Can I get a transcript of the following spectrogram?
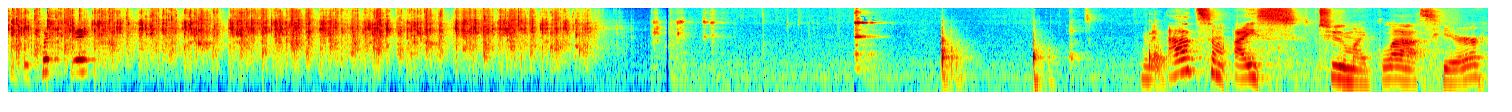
Give a quick shake. I'm going to add some ice to my glass here.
